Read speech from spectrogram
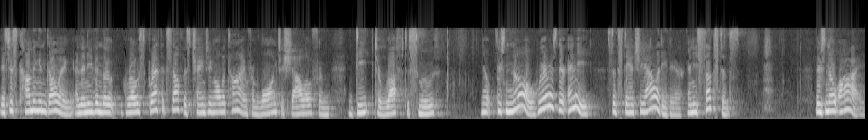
It's just coming and going. And then even the gross breath itself is changing all the time from long to shallow, from deep to rough to smooth. No, there's no. Where is there any substantiality there? Any substance? There's no I.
